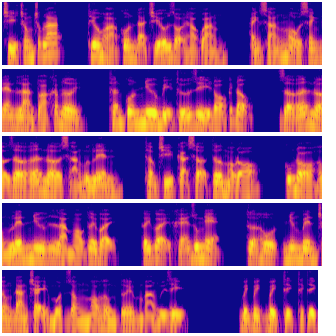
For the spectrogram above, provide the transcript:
Chỉ trong chốc lát, thiêu hỏa côn đã chiếu rọi hào quang, ánh sáng màu xanh đen lan tỏa khắp nơi, thân côn như bị thứ gì đó kích động, giờ nở giờ nở sáng bừng lên, thậm chí cả sợ tơ máu đó, cũng đỏ hồng lên như là máu tươi vậy, cây gậy khẽ rung nhẹ, tựa hồ nhưng bên trong đang chảy một dòng máu hồng tươi mà nguy dị. Bịch bịch bịch thịch thịch thịch.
